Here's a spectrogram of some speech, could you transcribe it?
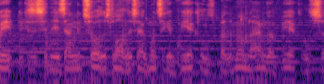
wait because I said this, I'm to sort this lot this out once I get vehicles. But at the moment I haven't got vehicles, so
